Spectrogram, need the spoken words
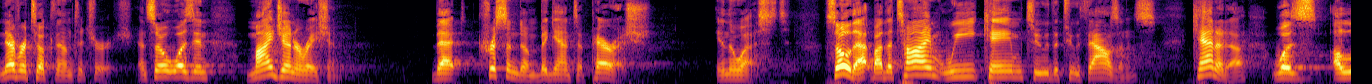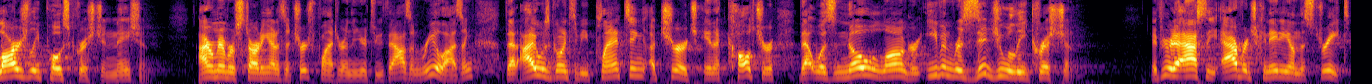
never took them to church. And so it was in my generation that Christendom began to perish in the West. So that by the time we came to the 2000s, Canada was a largely post Christian nation. I remember starting out as a church planter in the year 2000, realizing that I was going to be planting a church in a culture that was no longer even residually Christian. If you were to ask the average Canadian on the street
